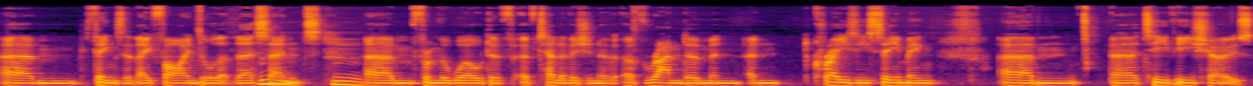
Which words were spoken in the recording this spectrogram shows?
um, things that they find or that they're sent mm. Um, from the world of, of television of, of random and, and crazy seeming um, uh, TV shows.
